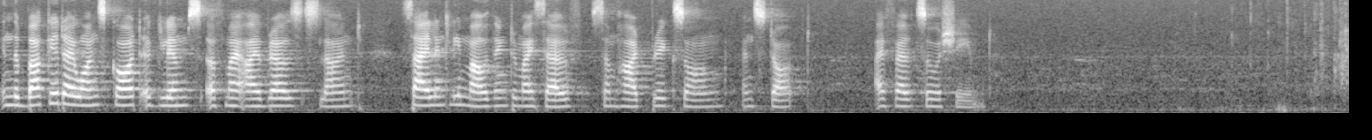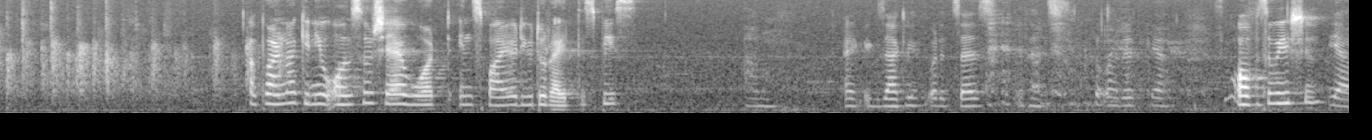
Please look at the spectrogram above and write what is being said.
In the bucket, I once caught a glimpse of my eyebrows slant, silently mouthing to myself some heartbreak song, and stopped. I felt so ashamed. Aparna, can you also share what inspired you to write this piece? Um, I, exactly what it says. That's about it, yeah. Some observation? Yeah,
